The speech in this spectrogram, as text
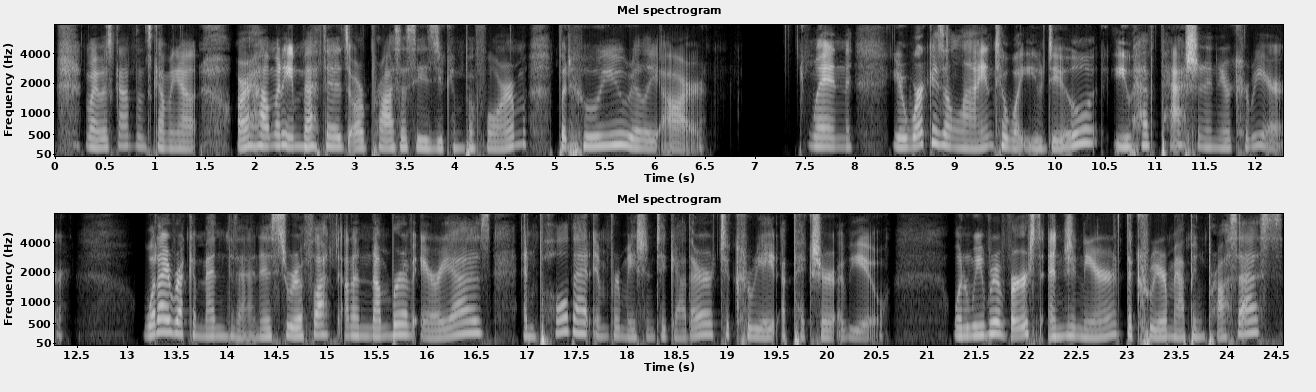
my Wisconsin's coming out, or how many methods or processes you can perform, but who you really are. When your work is aligned to what you do, you have passion in your career. What I recommend then is to reflect on a number of areas and pull that information together to create a picture of you. When we reverse engineer the career mapping process,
